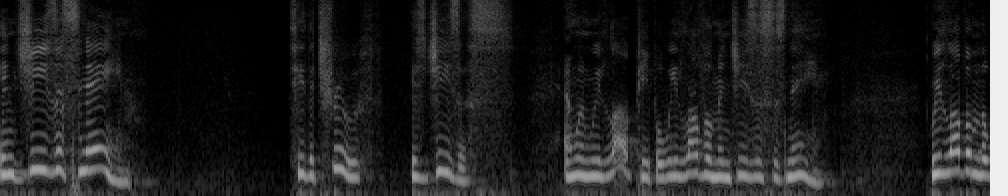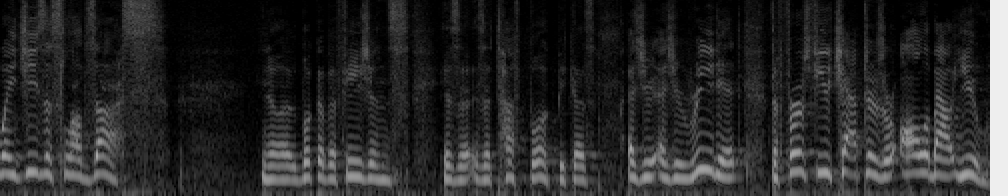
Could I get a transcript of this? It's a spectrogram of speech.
in Jesus' name. See, the truth is Jesus. And when we love people, we love them in Jesus' name. We love them the way Jesus loves us. You know, the book of Ephesians is a, is a tough book because as you, as you read it, the first few chapters are all about you.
